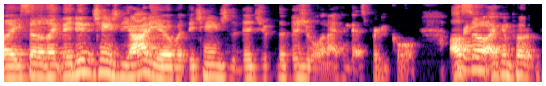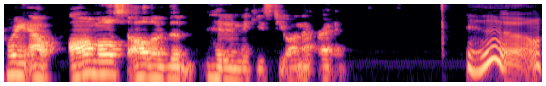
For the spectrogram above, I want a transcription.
Like so, like they didn't change the audio, but they changed the visual, the visual, and I think that's pretty cool. Also, Right. I can po- point out almost all of the hidden Mickeys to you on that ride. Ooh.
